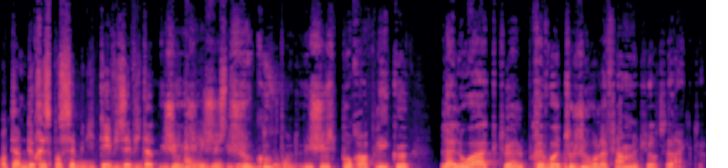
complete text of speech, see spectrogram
en termes de responsabilité vis-à-vis d'un. Je, juste, je coupe juste pour rappeler que la loi actuelle prévoit toujours la fermeture de ces réacteurs.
